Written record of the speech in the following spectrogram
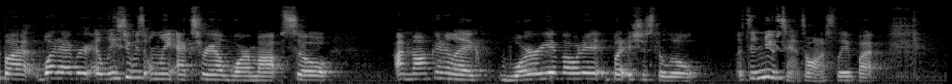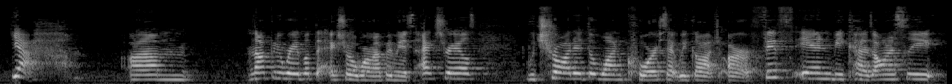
But whatever at least it was only x-rail warm-up so i'm not gonna like worry about it but it's just a little it's a nuisance honestly but yeah um not going to worry about the X-Rail warm-up. I mean, it's X-Rails. We trotted the one course that we got our fifth in because honestly,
